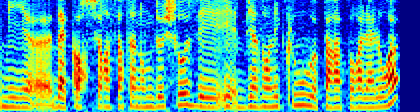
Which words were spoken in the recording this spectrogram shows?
mis d'accord sur un certain nombre de choses et, et, être bien dans les clous par rapport à la loi.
